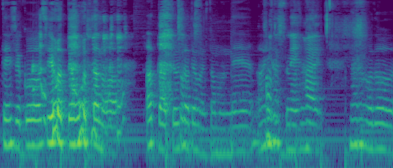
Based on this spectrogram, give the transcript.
転職をしようって思ったのはあったっておっしゃってましたもんね。ありがとうございます。ね。はい。なるほど。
